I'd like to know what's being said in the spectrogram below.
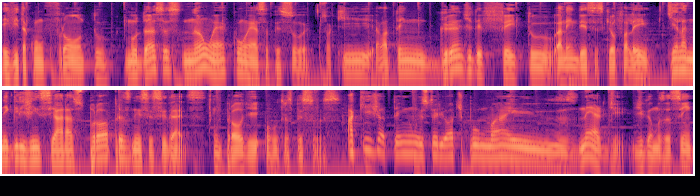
evita confronto. Mudanças não é com essa pessoa. Só que ela tem um grande defeito, além desses que eu falei, que ela negligenciar as próprias necessidades em prol de outras pessoas. Aqui já tem um estereótipo mais nerd, digamos assim.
